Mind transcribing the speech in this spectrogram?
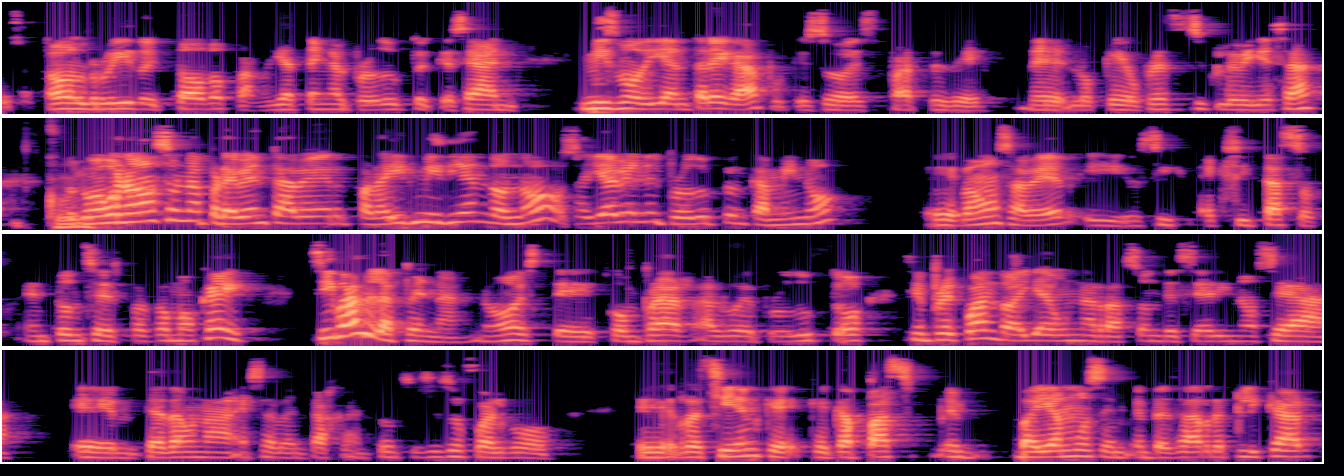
o sea, todo el ruido y todo, cuando ya tenga el producto y que sea en mismo día entrega, porque eso es parte de, de lo que ofrece el ciclo de belleza. Pues como, bueno, vamos a hacer una preventa a ver, para ir midiendo, ¿no? O sea, ya viene el producto en camino, eh, vamos a ver, y sí, exitazo. Entonces fue como, ok, sí vale la pena, ¿no? Este, comprar algo de producto, siempre y cuando haya una razón de ser y no sea eh, te da una, esa ventaja. Entonces, eso fue algo eh, recién que, que capaz eh, vayamos a empezar a replicar,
